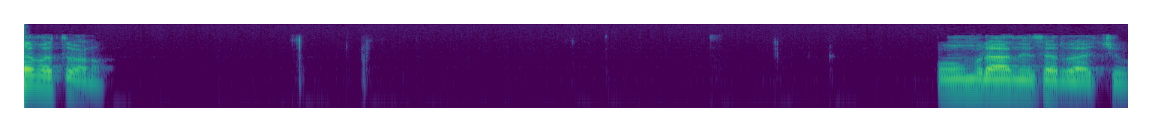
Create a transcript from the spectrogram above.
ተመጥቶ ነው ዑምራን የሰራችው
